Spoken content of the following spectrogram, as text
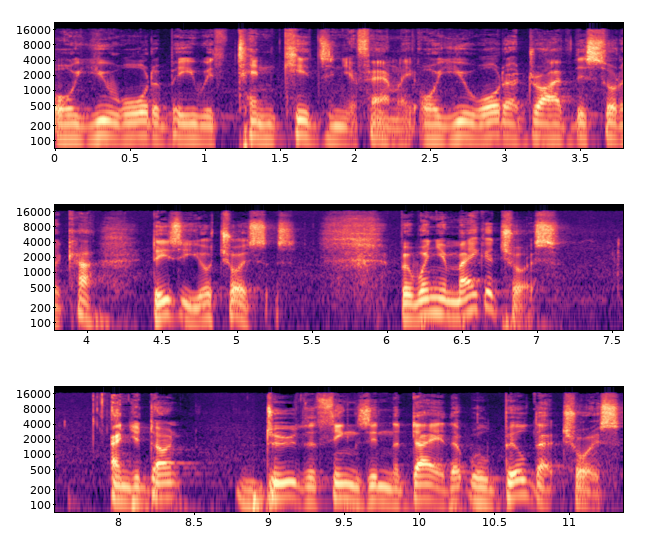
or you ought to be with 10 kids in your family, or you ought to drive this sort of car. These are your choices. But when you make a choice and you don't do the things in the day that will build that choice,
